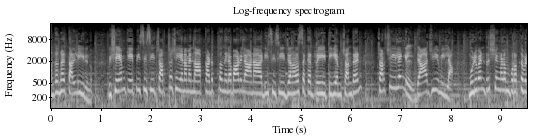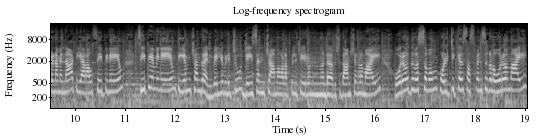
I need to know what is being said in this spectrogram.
അംഗങ്ങൾ തള്ളിയിരുന്നു. വിഷയം കെ പി സി സി ചർച്ച ചെയ്യണമെന്ന കടുത്ത നിലപാടിലാണ് D C C general secretary T M Chandran. ചർച്ചയില്ലെങ്കിൽ രാജിയുമില്ല. മുഴുവൻ ദൃശ്യങ്ങളും പുറത്തുവിടണമെന്ന് ടി ആർ ഔസേപ്പിനെയും സി പി എമ്മിനെയും ടി എം ചന്ദ്രൻ വെല്ലുവിളിച്ചു. ജെയ്സൺ ചാമവളപ്പിൽ ചേരുന്നുണ്ട് വിശദാംശങ്ങളുമായി. ഓരോ ദിവസവും പൊളിറ്റിക്കൽ സസ്പെൻസുകൾ ഓരോന്നായി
